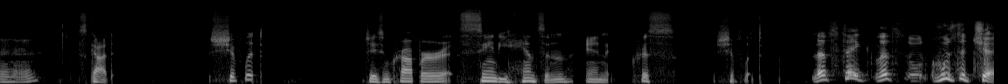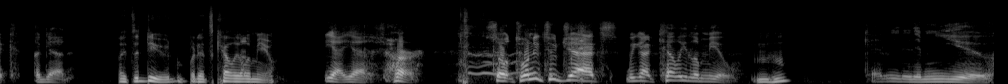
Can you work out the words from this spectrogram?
Mm-hmm. Scott Shiflett, Jason Cropper, Sandy Hansen, and Chris Shiflett. Let's take, let's, who's the chick again? It's a dude, but it's Kelly Lemieux. Yeah, yeah, her. So 22 Jacks, we got Kelly Lemieux. Mm-hmm. Kelly Lemieux.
